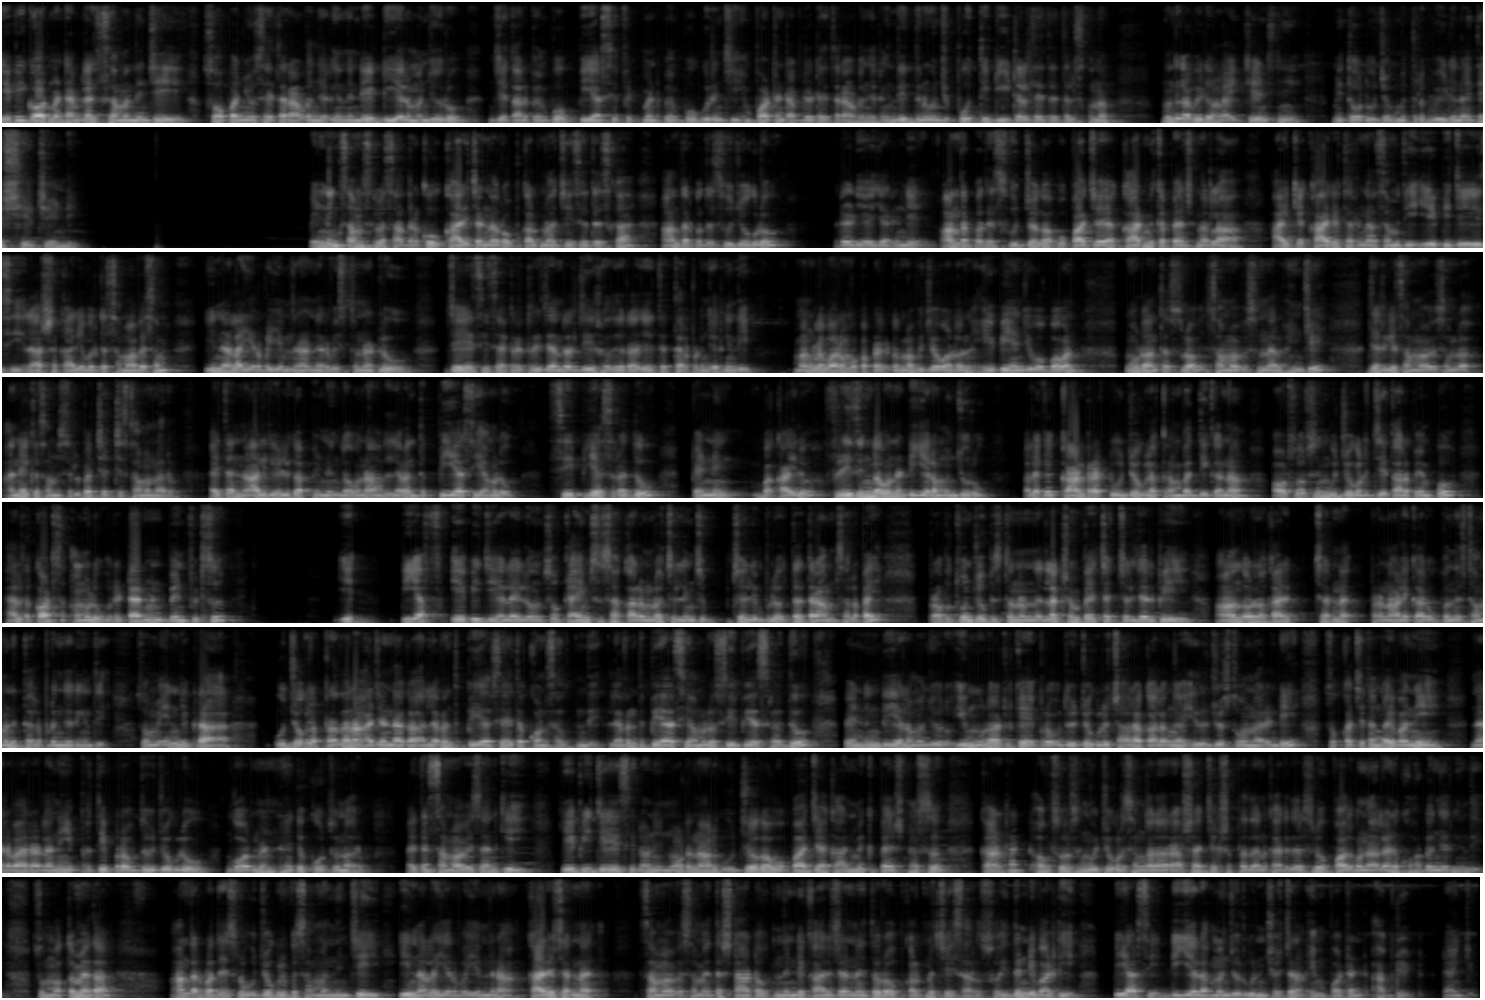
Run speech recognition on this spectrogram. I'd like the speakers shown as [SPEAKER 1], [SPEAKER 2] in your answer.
[SPEAKER 1] AP government ఎంప్లాయీస్కి సంబంధించి super news అయితే రావడం జరిగిందండి. డిఎల్ మంజూరు జీతాల పెంపు పిఆర్సీ ఫిట్మెంట్ పెంపు గురించి ఇంపార్టెంట్ అప్డేట్ అయితే రావడం జరిగింది. దీని గురించి పూర్తి డీటెయిల్స్ అయితే తెలుసుకుందాం. ముందుగా వీడియోని లైక్ చేయండి. మీ తోటి ఉద్యోగ మిత్రులకు వీడియోని అయితే షేర్ చేయండి. పెండింగ్ సమస్యల సాధనకు కార్యాచరణ రూపకల్పన చేసే దిశగా ఆంధ్రప్రదేశ్ ఉద్యోగులు రెడీ అయ్యారండి. ఆంధ్రప్రదేశ్ ఉద్యోగ ఉపాధ్యాయ కార్మిక పెన్షనర్ల ఐక్య కార్యాచరణ సమితి ఏపీజేఏసీ రాష్ట్ర కార్యవర్గ సమావేశం ఈ నెల ఇరవై ఎనిమిదిన నిర్వహిస్తున్నట్లు JAC secretary general G Hridayaraj అయితే తెలపడం జరిగింది. మంగళవారం ఒక ప్రకటనలో విజయవాడలోని ఏపీ ఎన్జిఓ భవన్ మూడు అంతస్తులో సమావేశం నిర్వహించి జరిగే సమావేశంలో అనేక సమస్యలపై చర్చిస్తామన్నారు. అయితే నాలుగేళ్ళుగా పెండింగ్లో ఉన్న లెవెంత్ పిఆర్సీ అమలు సిపిఎస్ రద్దు పెండింగ్ బకాయిలు ఫ్రీజింగ్లో ఉన్న డిఏల మంజూరు అలాగే కాంట్రాక్ట్ ఉద్యోగుల క్రమబద్ధీకరణ అవుట్సోర్సింగ్ ఉద్యోగుల జీతాల పెంపు హెల్త్ కార్డ్స్ అమలు retirement benefits A PF APGLI loans claims సకాలంలో చెల్లించి చెల్లింపులు తదితర అంశాలపై ప్రభుత్వం చూపిస్తున్న నిర్లక్ష్యంపై చర్చలు జరిపి ఆందోళన కార్యాచరణ ప్రణాళిక రూపొందిస్తామని తెలపడం జరిగింది. సో మెయిన్గా ఇక్కడ ఉద్యోగుల ప్రధాన అజెండాగా లెవెంత్ పిఆర్సీ అయితే కొనసాగుతుంది. లెవెంత్ పిఆర్సీ అమలు సిపిఎస్ రద్దు పెండింగ్ డిఎల మంజూరు ఈ మూడాట్లకే ప్రభుత్వ ఉద్యోగులు చాలా కాలంగా ఎదురు చూస్తూ ఉన్నారండి. సో ఖచ్చితంగా ఇవన్నీ నెరవేరాలని ప్రతి ప్రభుత్వ ఉద్యోగులు గవర్నమెంట్ని అయితే కోరుతున్నారు. అయితే సమావేశానికి ఏపీజేఏసీలోని నూట నాలుగు ఉద్యోగ ఉపాధ్యాయ కార్మిక పెన్షనర్స్ కాంట్రాక్ట్ అవుట్సోర్సింగ్ ఉద్యోగుల సంఘాల రాష్ట్ర అధ్యక్ష ప్రధాన కార్యదర్శులు పాల్గొనాలని కోరడం జరిగింది. సో మొత్తం మీద ఆంధ్రప్రదేశ్లో ఉద్యోగులకు సంబంధించి ఈ నెల ఇరవై ఎనిమిదిన కార్యాచరణ సమావేశం అయితే స్టార్ట్ అవుతుందండి. కార్యాచరణ అయితే రూపకల్పన చేశారు. సో ఇదండి వాటి పిఆర్సీ డిఏల మంజూరు గురించి వచ్చిన ఇంపార్టెంట్ అప్డేట్. Thank you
